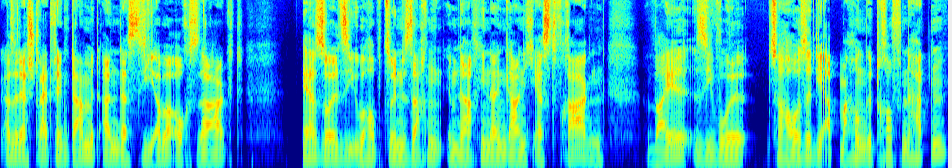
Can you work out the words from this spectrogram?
also der Streit fängt damit an, dass sie aber auch sagt, er soll sie überhaupt solche Sachen im Nachhinein gar nicht erst fragen, weil sie wohl zu Hause die Abmachung getroffen hatten,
